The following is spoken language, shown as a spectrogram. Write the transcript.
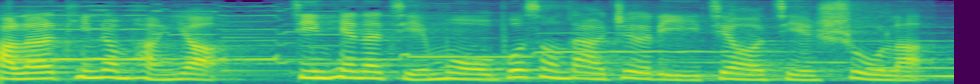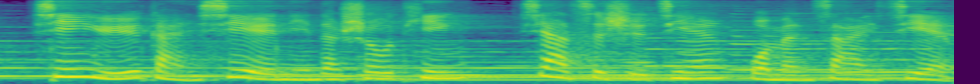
好了听众朋友今天的节目播送到这里就结束了。心语感谢您的收听下次时间我们再见。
